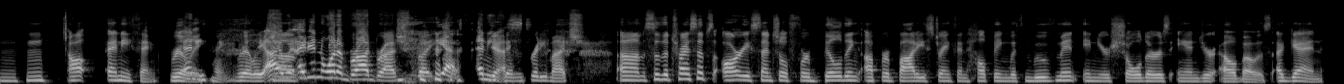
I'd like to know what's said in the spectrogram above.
Mm-hmm. All anything really. Anything, really. I, Um, I didn't want to broad brush, but yes, anything Yes. pretty much. Um, so the triceps are essential for building upper body strength and helping with movement in your shoulders and your elbows. Again,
